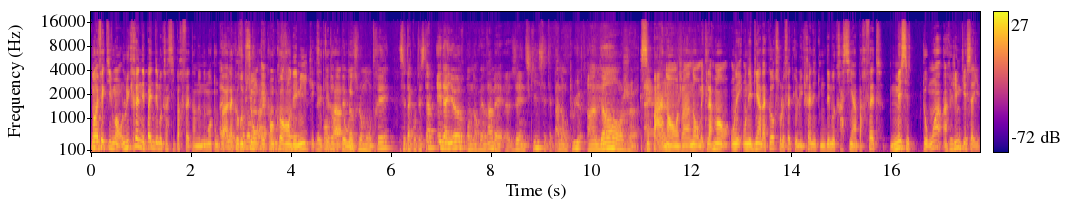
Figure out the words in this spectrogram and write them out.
Non, effectivement, l'Ukraine n'est pas une démocratie parfaite, hein, ne nous mentons pas. Ah, la corruption est encore endémique, etc. Les Papers l'ont montré, c'est incontestable. Et d'ailleurs, on en reviendra, mais euh, Zelensky, c'était pas non plus un ange. C'est pas un ange, hein, non, mais clairement, on est, on est bien d'accord sur le fait que l'Ukraine est une démocratie imparfaite, mais c'est au moins un régime qui essaye.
